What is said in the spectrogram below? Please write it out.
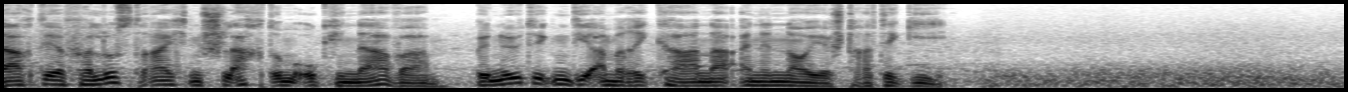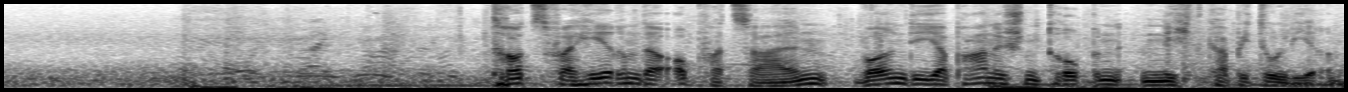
Nach der verlustreichen Schlacht um Okinawa benötigen die Amerikaner eine neue Strategie. Trotz verheerender Opferzahlen wollen die japanischen Truppen nicht kapitulieren.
